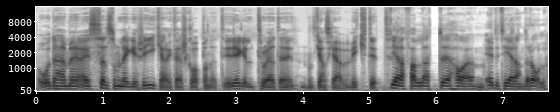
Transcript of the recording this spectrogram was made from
Och det här med SL som lägger sig i karaktärsskapandet. I regel tror jag att det är något ganska viktigt. I alla fall att eh, ha en editerande roll.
